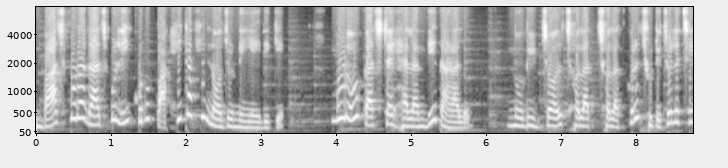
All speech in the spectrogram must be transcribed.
বাজ পোড়া গাছ বলেই কোনো পাখি টাখির নজর নেই এইদিকে। বুড়ো গাছটায় হেলান দিয়ে দাঁড়াল। নদীর জল ছলাৎ ছলাৎ করে ছুটে চলেছে।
